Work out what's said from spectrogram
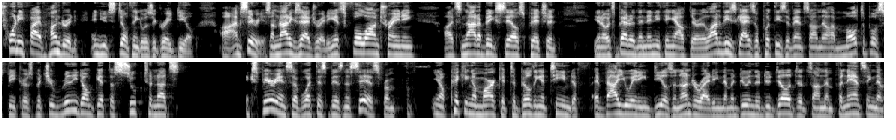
2500 and you'd still think it was a great deal. Uh, I'm serious. I'm not exaggerating. It's full on training. Uh, it's not a big sales pitch. And you know, it's better than anything out there. A lot of these guys will put these events on. They'll have multiple speakers, but you really don't get the soup to nuts experience of what this business is from you know picking a market to building a team to evaluating deals and underwriting them and doing the due diligence on them financing them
